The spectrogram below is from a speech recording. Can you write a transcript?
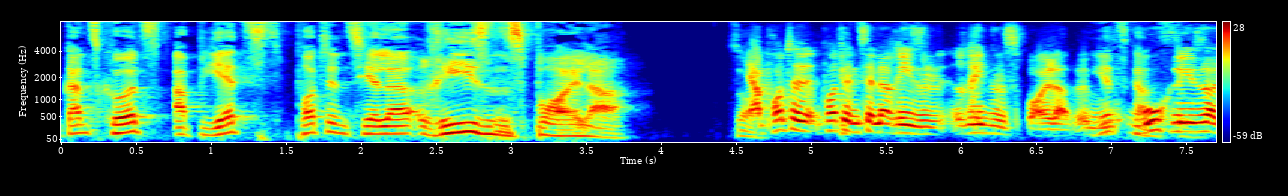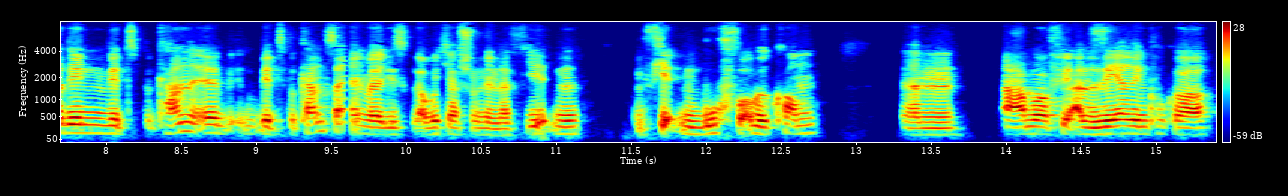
ganz kurz, ab jetzt potenzieller Riesenspoiler. So. ja, poten potenzieller Riesen, Riesenspoiler. Jetzt kannst Buchleser, denen wird's bekannt, äh, wird's bekannt sein, weil die ist, glaube ich, ja schon in der vierten, im vierten Buch vorgekommen. Ähm, aber für alle Seriengucker,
